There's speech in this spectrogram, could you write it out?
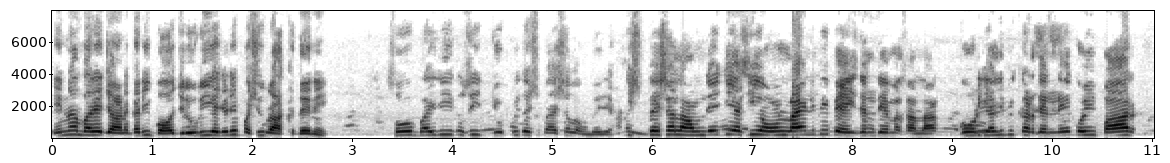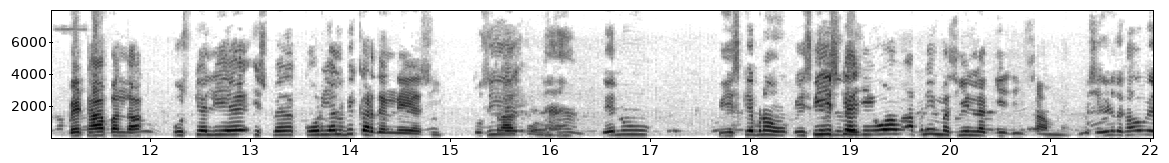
ਇਹਨਾਂ ਬਾਰੇ ਜਾਣਕਾਰੀ ਬਹੁਤ ਜ਼ਰੂਰੀ ਹੈ ਜਿਹੜੇ ਪਸ਼ੂ ਰੱਖਦੇ ਨੇ। ਸੋ ਬਾਈ ਜੀ ਤੁਸੀਂ ਯੂਪੀ ਤੋਂ ਸਪੈਸ਼ਲ ਆਉਂਦੇ ਜੀ ਹਨਾ ਸਪੈਸ਼ਲ ਆਉਂਦੇ ਜੀ ਅਸੀਂ ਆਨਲਾਈਨ ਵੀ ਭੇਜ ਦਿੰਦੇ ਮਸਾਲਾ। ਕੋਰੀਅਲ ਵੀ ਕਰ ਦਿੰਦੇ ਕੋਈ ਬਾਹਰ ਬੈਠਾ ਬੰਦਾ ਉਸਕੇ ਲਈ ਇਸ ਪੇ ਕੋਰੀਅਲ ਵੀ ਕਰ ਦਿੰਦੇ ਅਸੀਂ। ਤੁਸੀਂ ਇਹਨੂੰ ਪੀਸ ਕੇ ਬਣਾਓ ਪੀਸ पीस के जी वो अपनी मशीन लगी जी सामने ਮਸ਼ੀਨ ਦਿਖਾਓਗੇ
